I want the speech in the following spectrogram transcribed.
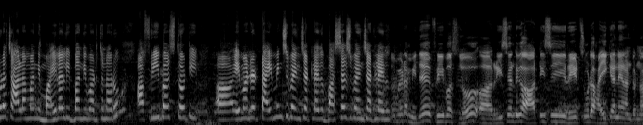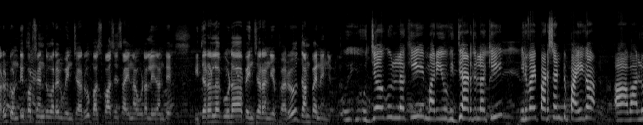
కూడా చాలా మంది మహిళలు ఇబ్బంది పడుతున్నారు. ఆ ఫ్రీ బస్ తోటి ఆ, ఏమంటారు టైమింగ్స్ పెంచట్లేదు బస్సెస్ పెంచట్లేదు. మేడం ఇదే ఫ్రీ బస్లో రీసెంట్గా ఆర్టీసీ రేట్స్ కూడా హైక్ అని అంటున్నారు. ట్వంటీ పర్సెంట్ వరకు పెంచారు. బస్ పాసెస్ అయినా కూడా లేదంటే ఇతరులకు కూడా పెంచారని చెప్పారు. దానిపైన ఉద్యోగులకి మరియు విద్యార్థులకి ఇరవై పర్సెంట్ పైగా వాళ్ళు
